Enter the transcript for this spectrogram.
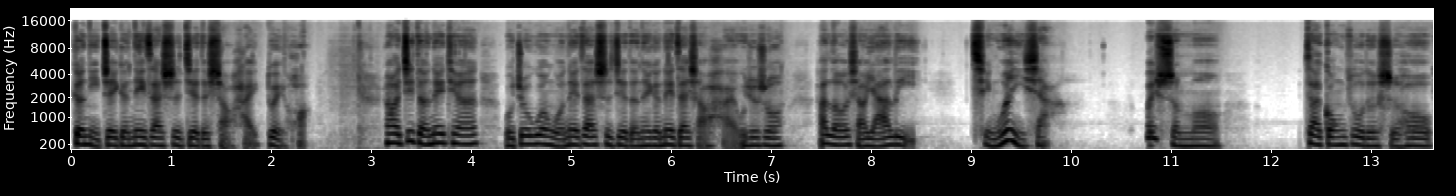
跟你这个内在世界的小孩对话。然后我记得那天，我就问我内在世界的那个内在小孩，我就说：“Hello，小雅里，请问一下，为什么在工作的时候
